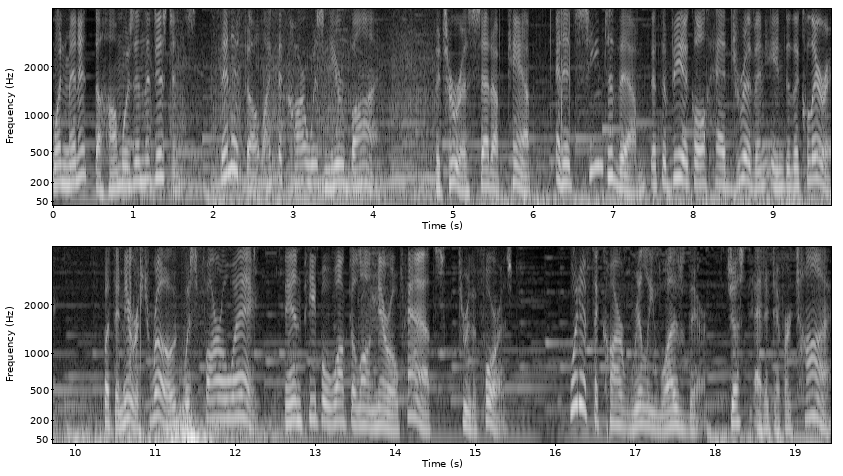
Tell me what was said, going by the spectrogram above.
One minute, the hum was in the distance, then it felt like the car was nearby. The tourists set up camp and it seemed to them that the vehicle had driven into the clearing. But the nearest road was far away, and people walked along narrow paths through the forest. What if the car really was there, just at a different time?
